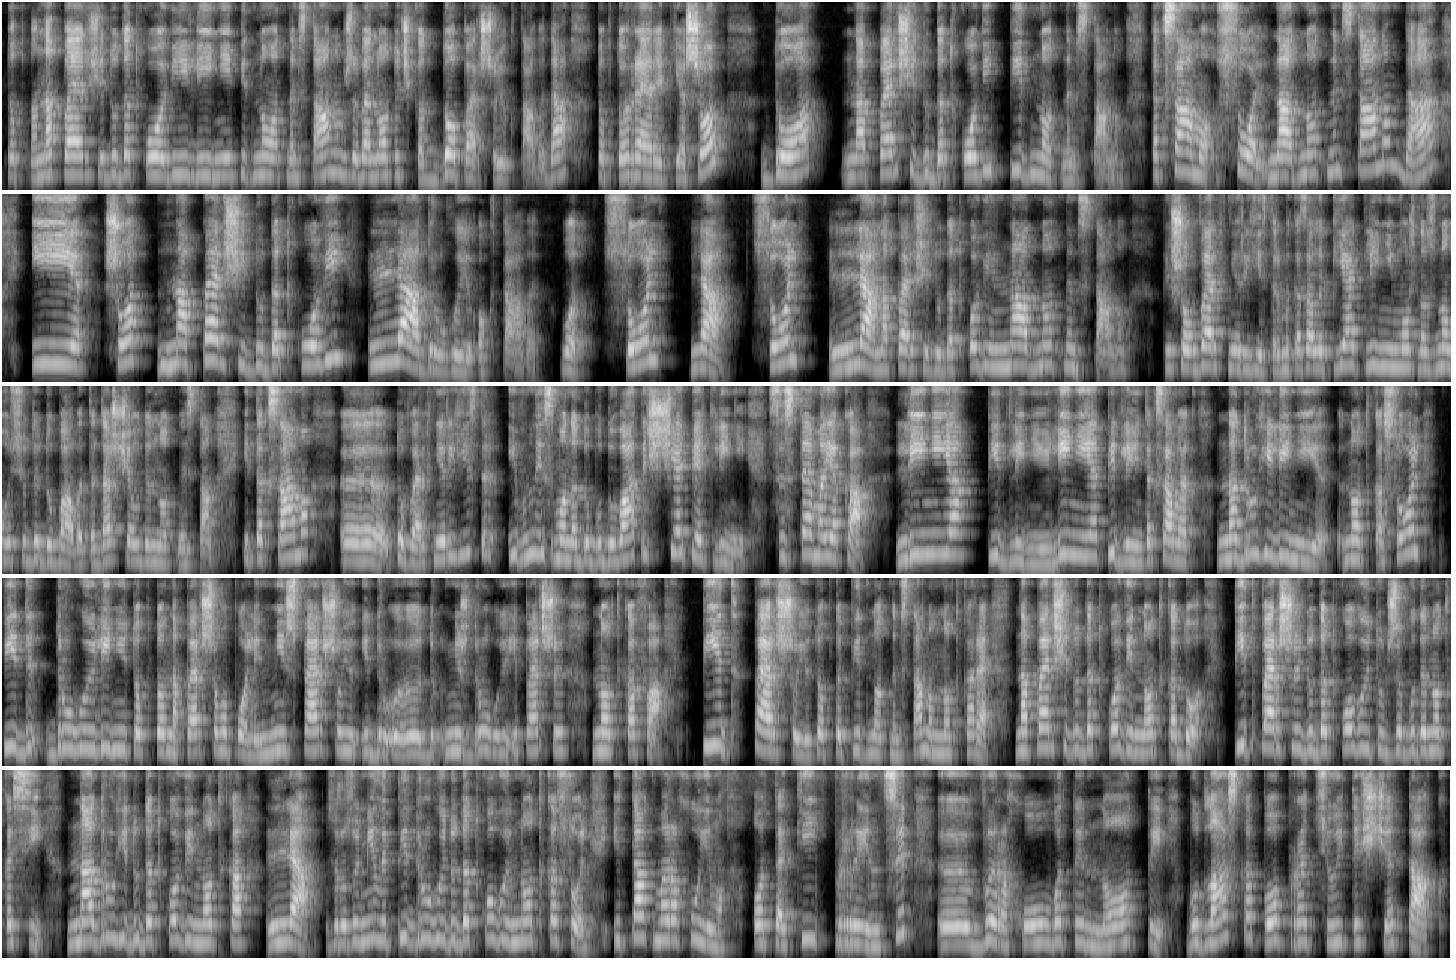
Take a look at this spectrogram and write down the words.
Тобто на першій додатковій лінії під нотним станом живе ноточка до першої октави. Да? Тобто ре реп'яшок до на першій додатковій під нотним станом. Так само соль над нотним станом, да? і що на першій додатковій ля другої октави. От соль, ля, соль, ля на першій додатковій над нотним станом. Пішов верхній регістр. Ми казали, 5 ліній можна знову сюди додати, да, ще один нотний стан. І так само е, то верхній регістр, і вниз можна добудувати ще 5 ліній. Система яка? Лінія під лінією, лінія під лінією. Так само, як на другій лінії нотка соль, під другою лінією, тобто на першому полі, між першою і е, між другою і першою нотка фа. Під першою, тобто під нотним станом нотка ре. На першій додатковій нотка до. Під першою додатковою тут вже буде нотка сі. На другій додатковій нотка ля. Зрозуміли? Під другою додатковою нотка соль. І так ми рахуємо. Отакий принцип е, вираховувати ноти. Будь ласка, попрацюйте ще так.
